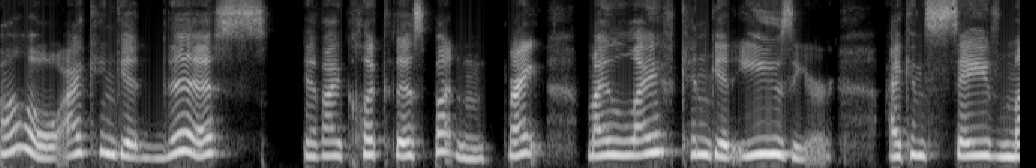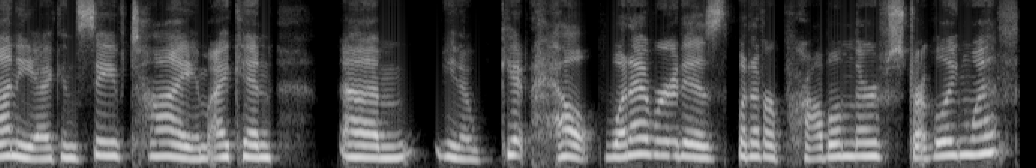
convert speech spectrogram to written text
oh, I can get this if I click this button, right? My life can get easier. I can save money. I can save time. I can, um, you know, get help, whatever it is, whatever problem they're struggling with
